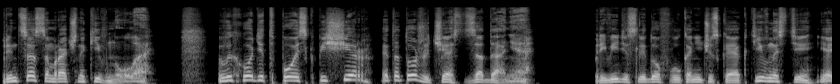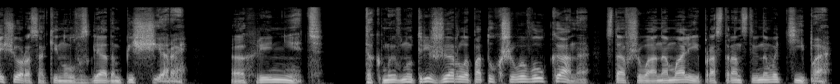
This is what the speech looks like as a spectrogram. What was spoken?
Принцесса мрачно кивнула. «Выходит, поиск пещер — это тоже часть задания». При виде следов вулканической активности я еще раз окинул взглядом пещеры. «Охренеть! Так мы внутри жерла потухшего вулкана, ставшего аномалией пространственного типа.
